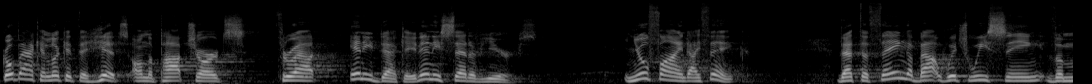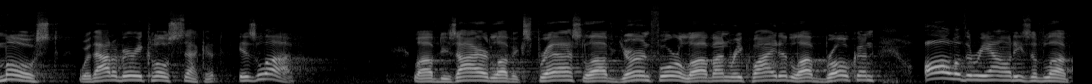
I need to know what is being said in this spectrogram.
Go back and look at the hits on the pop charts throughout any decade, any set of years. And you'll find, I think, that the thing about which we sing the most without a very close second is love. Love desired, love expressed, love yearned for, love unrequited, love broken, all of the realities of love.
